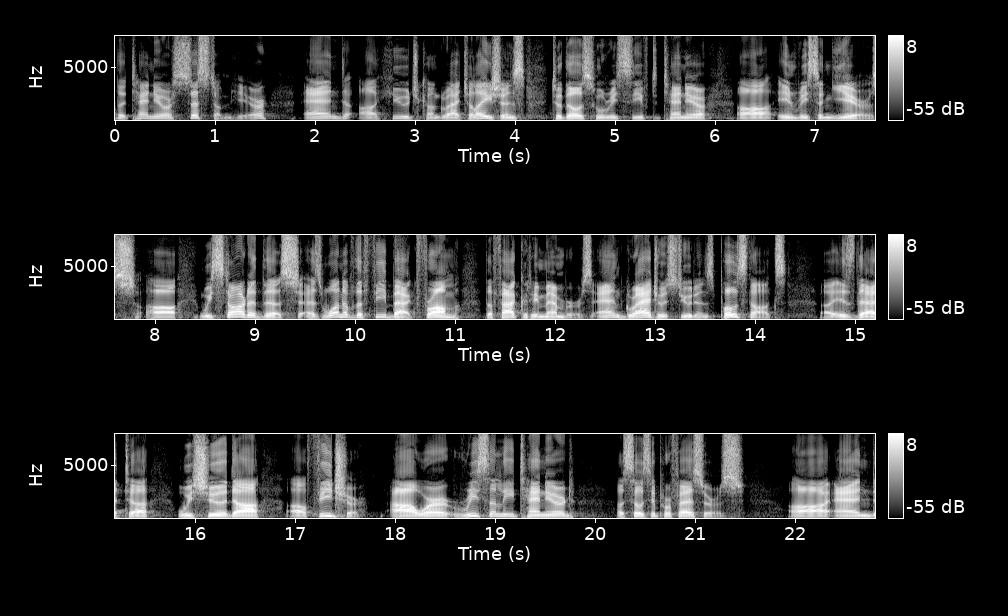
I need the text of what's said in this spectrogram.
the tenure system here and uh, huge congratulations to those who received tenure uh, in recent years. Uh, we started this as one of the feedback from the faculty members and graduate students, postdocs, uh, is that uh, we should feature our recently tenured associate professors and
